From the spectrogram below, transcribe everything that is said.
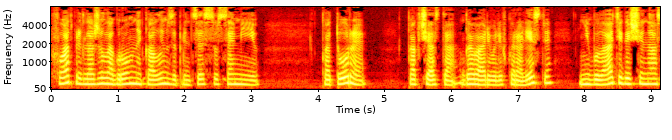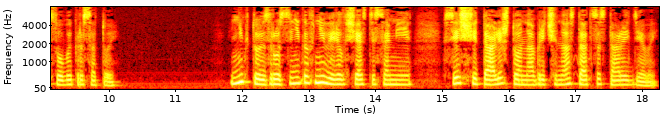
Фуат предложил огромный колым за принцессу Самию, которая, как часто говаривали в королевстве, не была отягощена особой красотой. Никто из родственников не верил в счастье Самии, все считали, что она обречена остаться старой девой.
